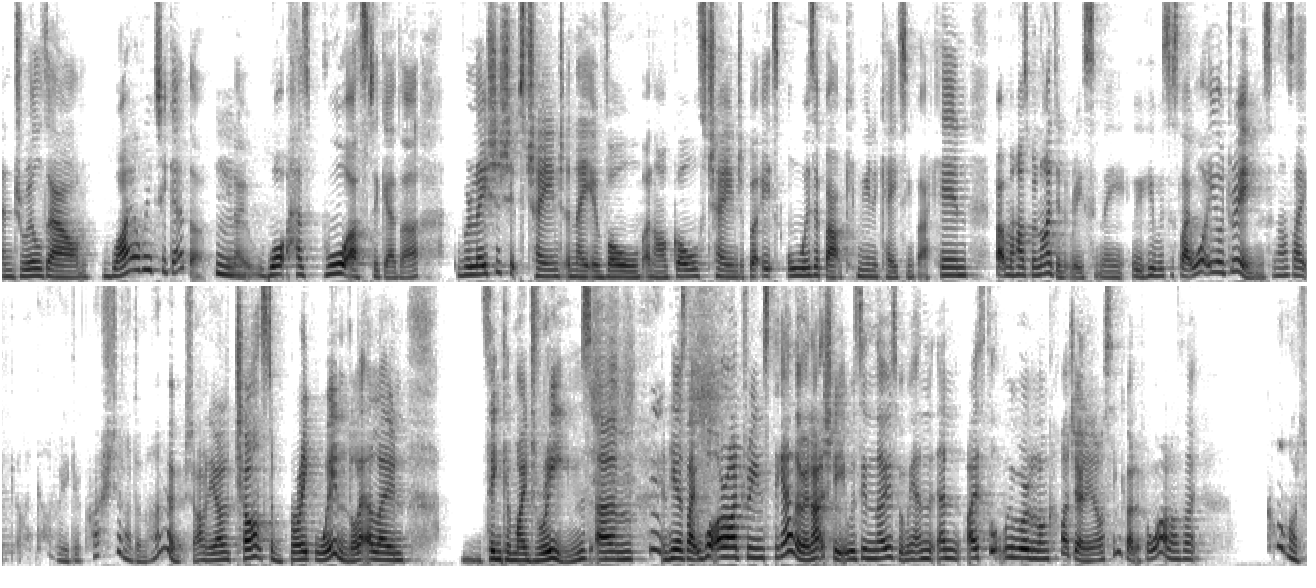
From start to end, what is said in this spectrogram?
and drill down why are we together? Mm. You know, what has brought us together? Relationships change and they evolve and our goals change, but it's always about communicating back in. In fact, my husband and I did it recently. He was just like, What are your dreams? And I was like, really good question. I don't know. I haven't had a chance to break wind, let alone think of my dreams. Um, and he was like, "What are our dreams together?" And actually, it was in those when we and, and I thought we were on a long car journey, and I was thinking about it for a while. And I was like, "God,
